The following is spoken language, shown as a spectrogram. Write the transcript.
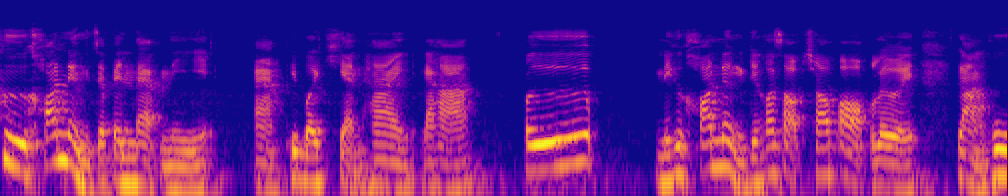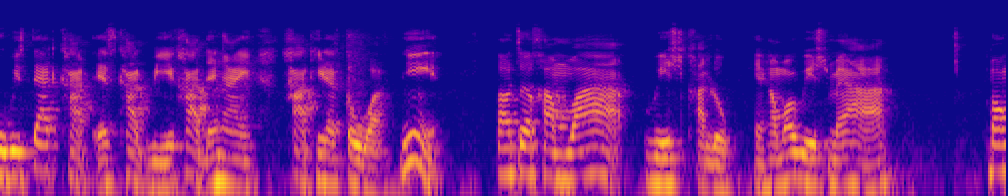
คือข้อ 1 จะเป็นแบบนี้อะพี่เบิร์ดเขียนให้นะคะปึ๊บ นนี้คือข้อ1ที่ข้อสอบชอบออกเลย หลัง who wish that ขาด s ขาด v ขาดยังไง ขาดทีละตัว นี่เราเจอคำว่า wish ค่ะลูก เห็นคำว่า wish ไหมคะ มอง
